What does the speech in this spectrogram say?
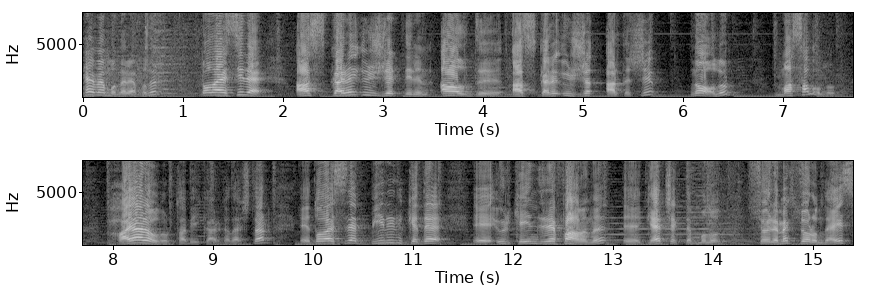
hemen bunlar yapılır. Dolayısıyla asgari ücretlinin aldığı asgari ücret artışı ne olur? Masal olur hayal olur tabii ki arkadaşlar. E, dolayısıyla bir ülkede e, ülkenin refahını e, gerçekten bunu söylemek zorundayız.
